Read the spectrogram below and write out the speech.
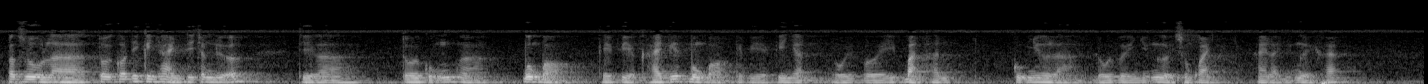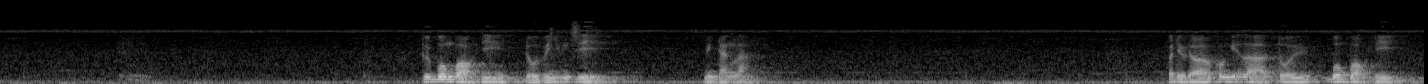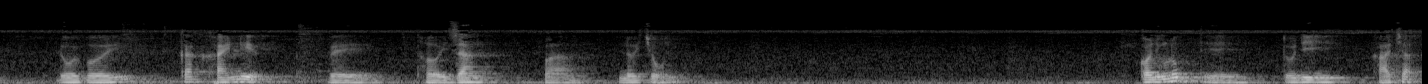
Mặc dù là tôi có đi kinh hành đi chăng nữa, thì là tôi cũng à, buông bỏ cái việc, hay biết buông bỏ cái việc ghi nhận đối với bản thân cũng như là đối với những người xung quanh hay là những người khác. Tôi buông bỏ đi đối với những gì mình đang làm. Và điều đó có nghĩa là tôi buông bỏ đi đối với các khái niệm về thời gian và nơi trốn. Có những lúc thì tôi đi khá chậm.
